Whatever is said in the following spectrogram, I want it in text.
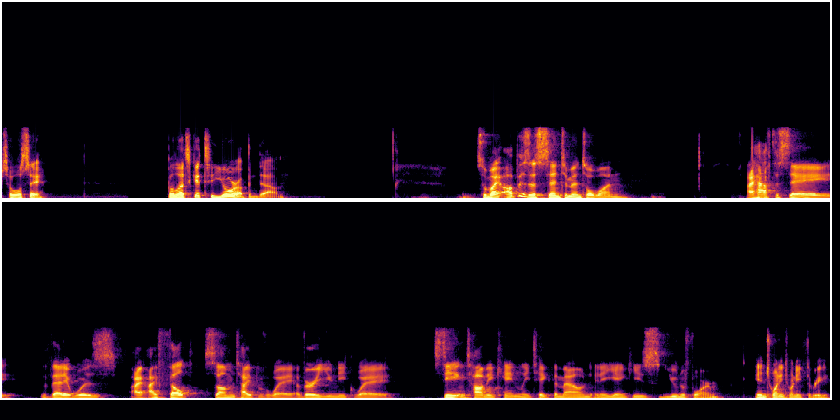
So we'll see. But let's get to your up and down. So my up is a sentimental one. I have to say that it was I, I felt some type of way, a very unique way, seeing Tommy Kahnle take the mound in a Yankees uniform in 2023.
